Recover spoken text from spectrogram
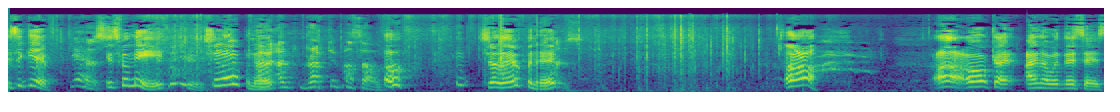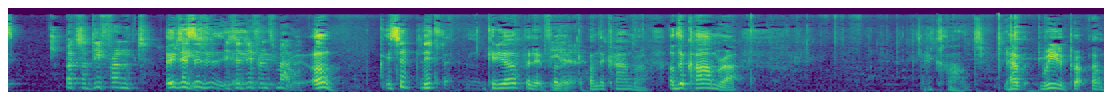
it's a gift. Yes. It's for me. for you. Should I open it? I, I wrapped it myself. oh, shall I open it? Yes. Oh! Oh, okay. I know what this is. But it's a different. It is- taste. it's a different smell. Oh, it's a little. Can you open it for Yeah. the, on the camera? On the camera. I can't. You have really pro. Oh.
